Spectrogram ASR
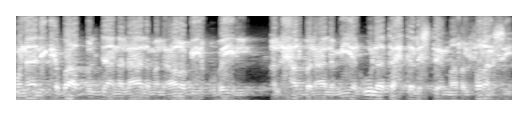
هنالك بعض بلدان العالم العربي قبيل الحرب العالمية الأولى تحت الاستعمار الفرنسي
